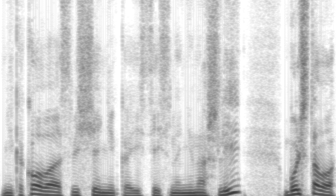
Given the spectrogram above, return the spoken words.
Никакого священника, естественно, не нашли. Больше того,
